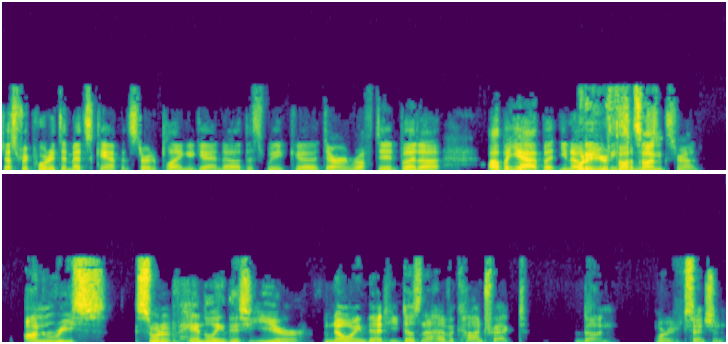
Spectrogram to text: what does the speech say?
just reported to Mets camp and started playing again uh, this week. Uh, Darin Ruf did, but uh, uh, but yeah, but you know, What are your thoughts on- on Rhys sort of handling this year, knowing that he does not have a contract done or extension.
